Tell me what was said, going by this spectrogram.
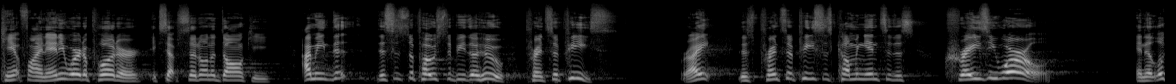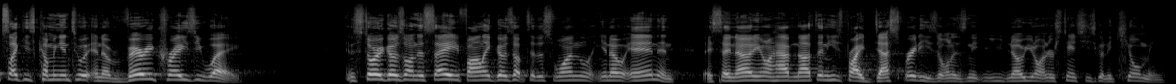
Can't find anywhere to put her except sit on a donkey. I mean, this, this is supposed to be the who? Prince of Peace, right? This Prince of Peace is coming into this crazy world. And it looks like he's coming into it in a very crazy way. And the story goes on to say he finally goes up to this one, you know, inn, and they say, No, you don't have nothing. He's probably desperate. He's on his knee. You know, you don't understand. She's going to kill me.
